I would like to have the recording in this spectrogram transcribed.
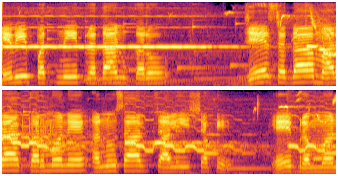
એવી પત્ની પ્રદાન કરો, જે સદા મારા કર્મને અનુસાર ચાલી શકે. એ બ્રહ્મન,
